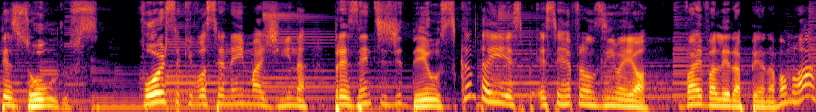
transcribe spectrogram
tesouros, força que você nem imagina, presentes de Deus. Canta aí esse, esse refrãozinho aí, ó. Vai valer a pena. Vamos lá?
